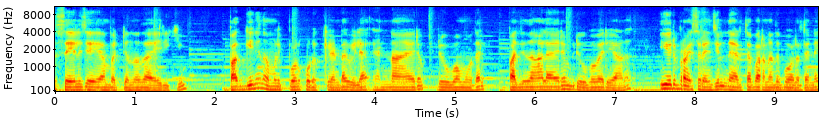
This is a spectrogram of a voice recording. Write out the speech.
സെയിൽ ചെയ്യാൻ പറ്റുന്നതായിരിക്കും. പഗ്ഗിന് നമ്മളിപ്പോൾ കൊടുക്കേണ്ട വില എണ്ണായിരം രൂപ മുതൽ പതിനാലായിരം രൂപ വരെയാണ്. ഈ ഒരു പ്രൈസ് റേഞ്ചിൽ നേരത്തെ പറഞ്ഞതുപോലെ തന്നെ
